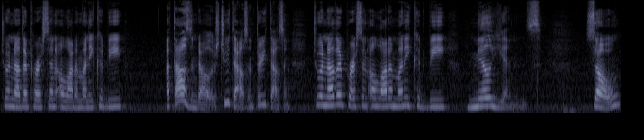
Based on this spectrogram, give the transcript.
To another person, a lot of money could be $1,000, $2,000, $3,000. To another person, a lot of money could be millions. So,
